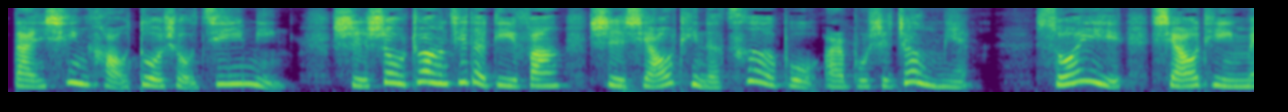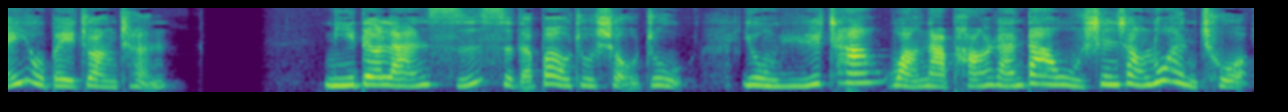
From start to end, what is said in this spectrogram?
但幸好舵手机敏，使受撞击的地方是小艇的侧部，而不是正面，所以小艇没有被撞沉。尼德兰死死地抱住手柱，用鱼叉往那庞然大物身上乱戳。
